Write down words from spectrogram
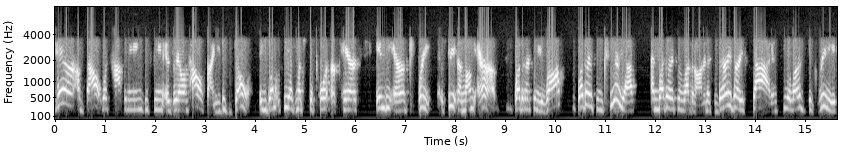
care about what's happening between Israel and Palestine. You just don't. You don't see as much support or care in the Arab street, street among Arabs, whether it's in Iraq, whether it's in Syria, and whether it's in Lebanon. And it's very, very sad. And to a large degree,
